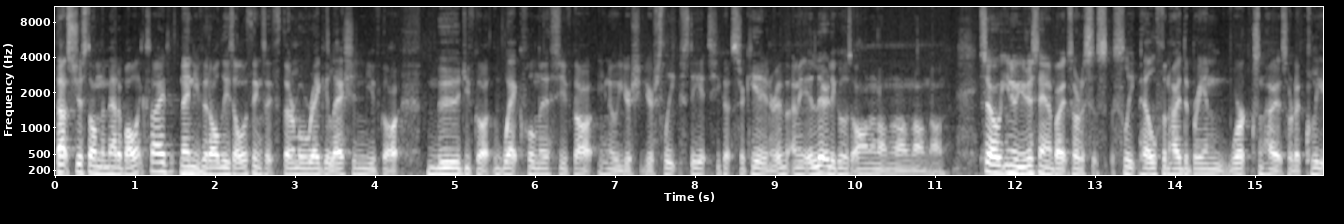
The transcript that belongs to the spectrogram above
That's just on the metabolic side. Then you've mm. got all these other things like thermoregulation. You've got mood. You've got wakefulness. You've got you know your your sleep states. You've got circadian rhythm. I mean, it literally goes on and on and on and on and on. So you know, you're just saying about sort of s- sleep health and how the brain works and how it sort of cle-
